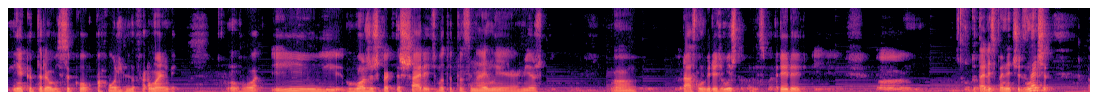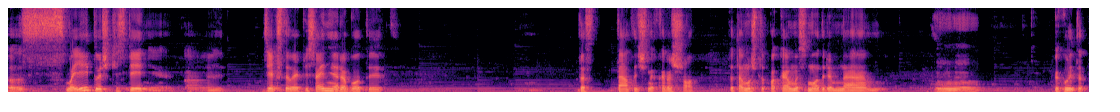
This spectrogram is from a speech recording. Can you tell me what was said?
некоторым языком похожий на формальный, вот, и можешь как-то шарить вот это знание между э, разными людьми, чтобы они смотрели и э, пытались понять, что это значит. Э, с моей точки зрения, э, текстовое описание работает достаточно хорошо. Потому что пока мы смотрим на какое-то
